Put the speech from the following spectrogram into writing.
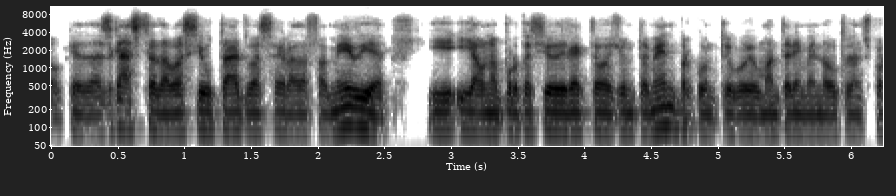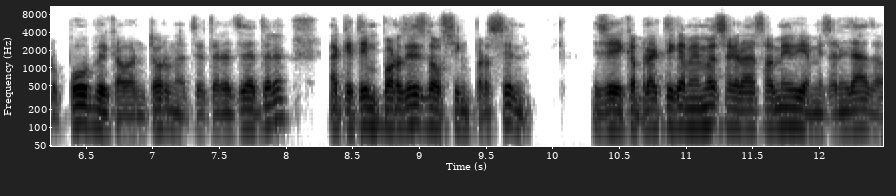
el que desgasta de la ciutat la Sagrada Família i, i hi ha una aportació directa a l'Ajuntament per contribuir al manteniment del transport públic, a l'entorn, etc etc. aquest import és del 5%. És a dir, que pràcticament la Sagrada Família, més enllà de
